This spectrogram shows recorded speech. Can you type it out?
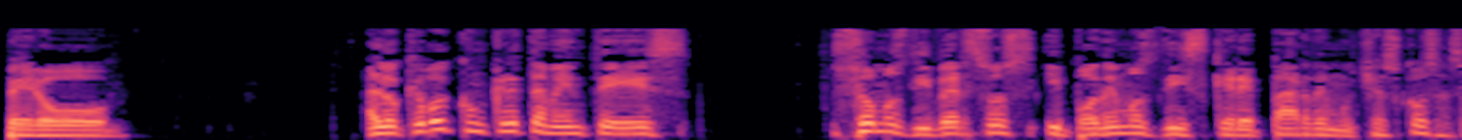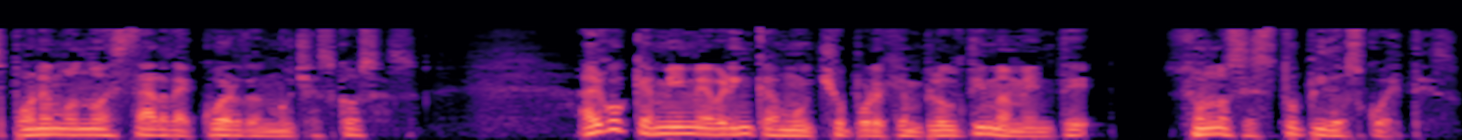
pero a lo que voy concretamente es, somos diversos y podemos discrepar de muchas cosas, podemos no estar de acuerdo en muchas cosas. Algo que a mí me brinca mucho, por ejemplo, últimamente, son los estúpidos cohetes.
